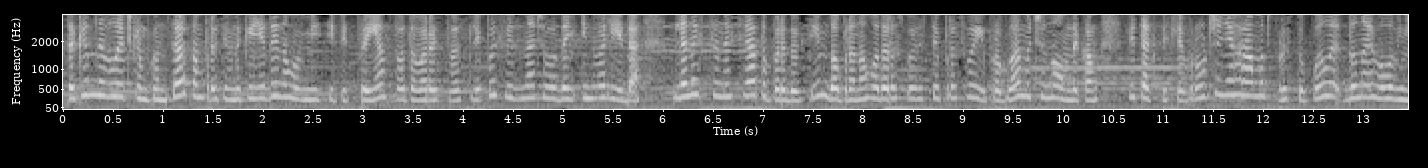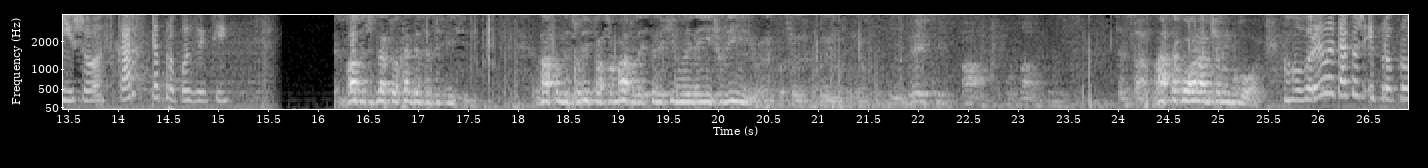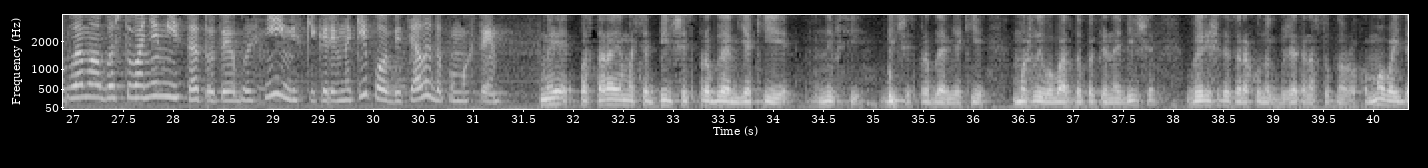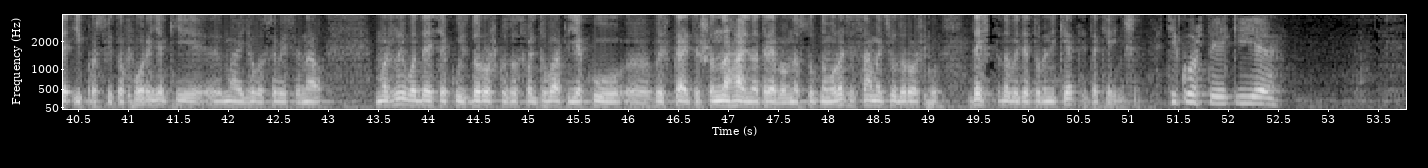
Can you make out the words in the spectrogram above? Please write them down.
Таким невеличким концертом працівники єдиного в місті підприємства Товариства сліпих відзначили День інваліда. Для них це не свято, передусім добра нагода розповісти про свої проблеми чиновникам. Відтак, після вручення грамот приступили до найголовнішого скарг та пропозицій. 24 серпня 38. Нас там не згорів трансформатор, десь перекинули на іншу лінію. Нас такого раніше не було. Говорили також і про проблеми облаштування міста. Тут і обласні, і міські керівники пообіцяли допомогти. Ми постараємося більшість проблем, які не всі, більшість проблем, які можливо вас допекли найбільше, вирішити за рахунок бюджету наступного року. Мова йде і про світофори, які е, мають голосовий сигнал. Можливо, десь якусь дорожку засфальтувати, яку е, ви скажете, що нагально треба в наступному році, саме цю дорожку, десь встановити турнікет і таке інше. ті кошти, які є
